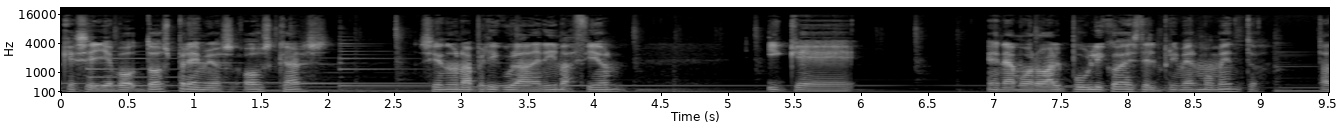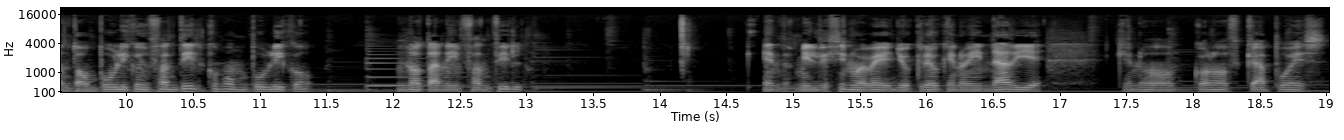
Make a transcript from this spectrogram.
que se llevó dos premios Oscars, siendo una película de animación y que enamoró al público desde el primer momento, tanto a un público infantil como a un público no tan infantil. En 2019 yo creo que no hay nadie que no conozca pues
